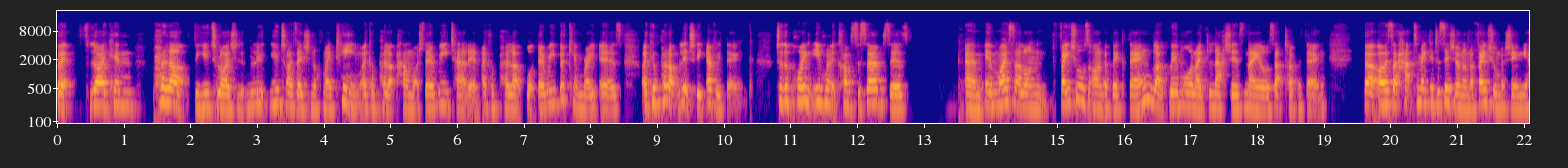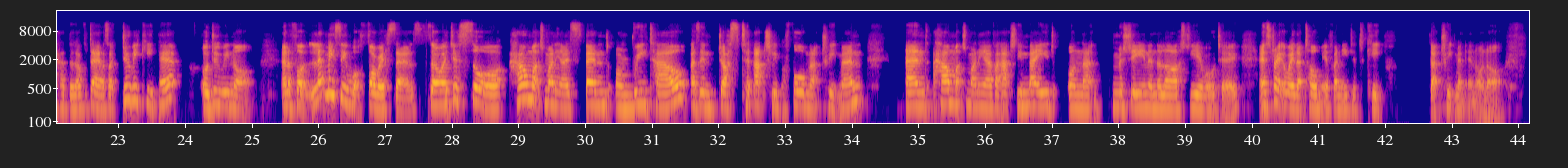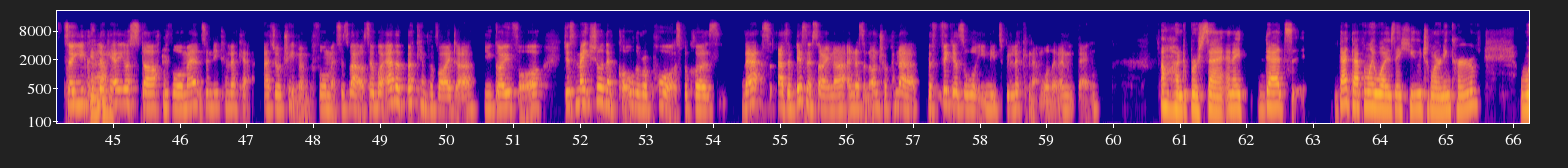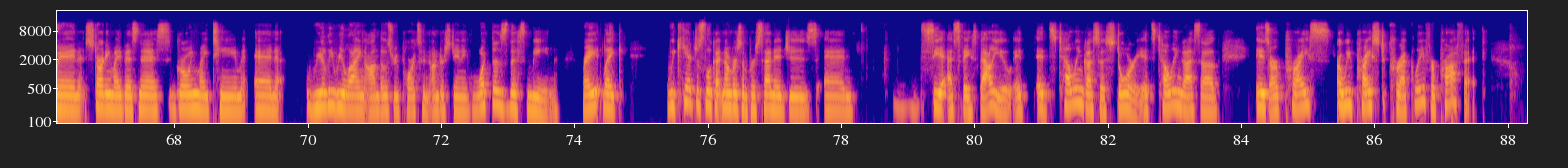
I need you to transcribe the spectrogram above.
but i can pull up the utilization utilization of my team. I can pull up how much they're retailing. I can pull up what their rebooking rate is. I can pull up literally everything to the point even when it comes to services um, in my salon facials aren't a big thing. Like we're more like lashes nails that type of thing. But i was i had to make a decision on a facial machine you had the other day. I was like do we keep it or do we not and I thought, let me see what Phorest says. So I just saw how much money I spend on retail, as in just to actually perform that treatment, and how much money I've I actually made on that machine in the last year or two. And straight away, that told me if I needed to keep that treatment in or not. So you can yeah. look at your staff performance and you can look at as your treatment performance as well. So whatever booking provider you go for, just make sure they've got all the reports because that's as a business owner and as an entrepreneur, the figures are what you need to be looking at more than anything. A hundred percent. And I that's that definitely was a huge learning curve when starting my business, growing my team, and really relying on those reports and understanding what does this mean, right? Like we can't just look at numbers and percentages and see it as face value. It it's telling us a story. It's telling us of is our price are we priced correctly for profit?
